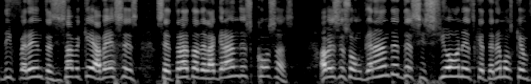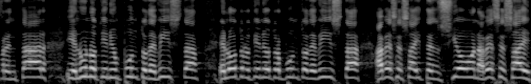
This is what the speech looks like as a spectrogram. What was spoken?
diferentes. Y sabe que a veces se trata de las grandes cosas. A veces son grandes decisiones que tenemos que enfrentar y el uno tiene un punto de vista, el otro tiene otro punto de vista. A veces hay tensión, a veces hay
